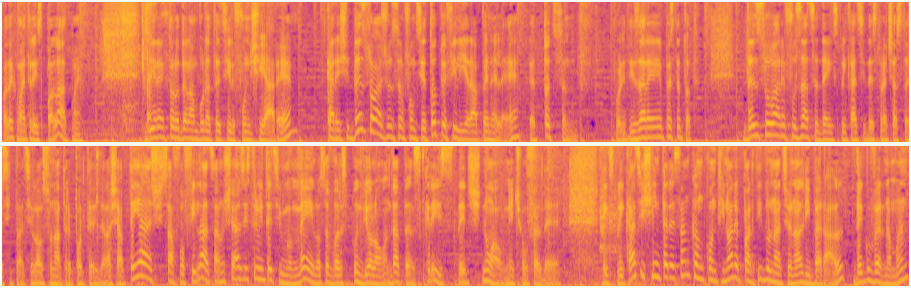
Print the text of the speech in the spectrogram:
Poate că mai trebuie spălat, mai. Directorul de la îmbunătățiri funciare, care și dânsul a ajuns în funcție tot pe filiera PNL, că toți sunt politizare e peste tot. Dânsul a refuzat să dea explicații despre această situație. L-au sunat reporterii de la 7 Iași, s-a fofilat, s-a nu și a zis trimiteți-mi un mail, o să vă răspund eu la un moment dat în scris, deci nu au niciun fel de explicații și interesant că în continuare Partidul Național Liberal de guvernământ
